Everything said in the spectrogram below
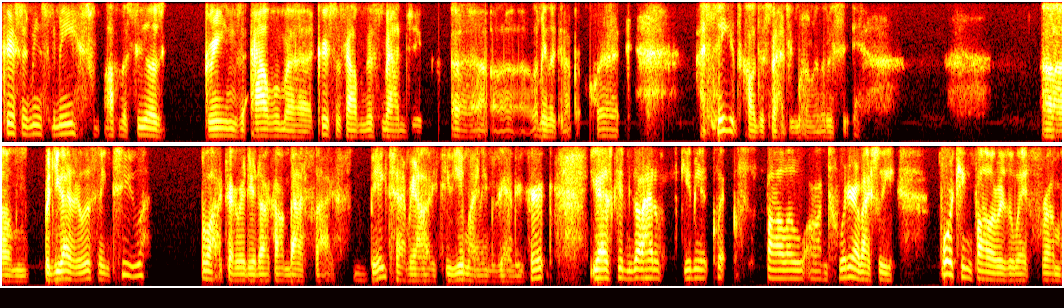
Christmas means to me off of CeeLo's Green's album, uh, Christmas album, This Magic. Uh, uh, let me look it up real quick. I think it's called This Magic Moment. Let me see. Um, but you guys are listening to blogtalkradio.com backslash big time reality TV. My name is Andrew Kirk. You guys can go ahead and give me a quick follow on Twitter. I'm actually 14 followers away from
